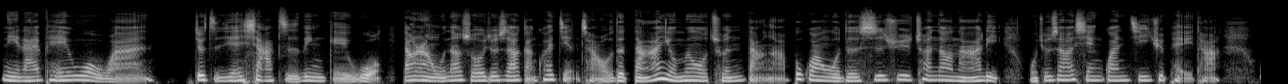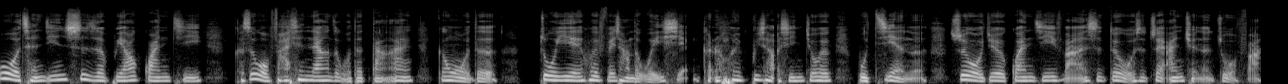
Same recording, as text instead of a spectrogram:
你来陪我玩。”就直接下指令给我。当然，我那时候就是要赶快检查我的档案有没有存档啊。不管我的思绪窜到哪里，我就是要先关机去陪他。我曾经试着不要关机，可是我发现那样子我的档案跟我的作业会非常的危险，可能会不小心就会不见了。所以我觉得关机反而是对我是最安全的做法。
